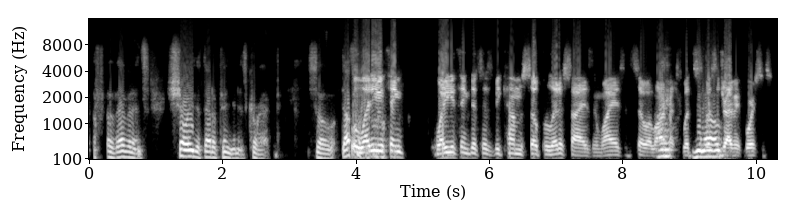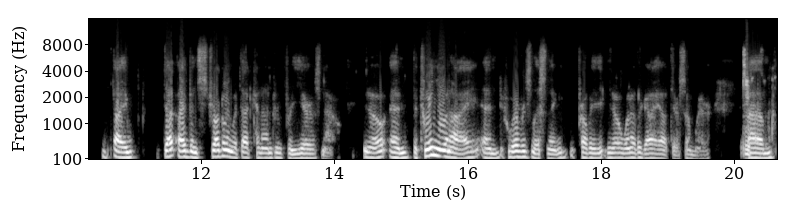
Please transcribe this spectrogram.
of, of evidence showing that that opinion is correct. So that's. Well, why do you think? Why do you think this has become so politicized, and why is it so alarmist? I, what's, know, what's the driving forces? I that I've been struggling with that conundrum for years now. You know, and between you and I and whoever's listening, probably you know one other guy out there somewhere. Um,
